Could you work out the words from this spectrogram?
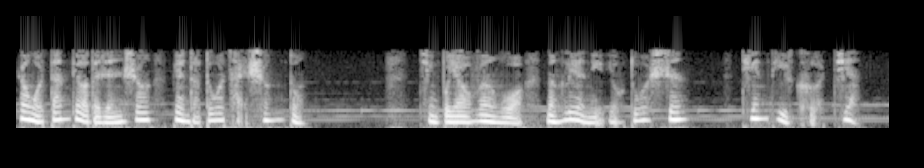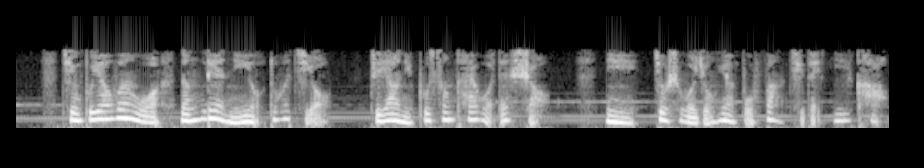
让我单调的人生变得多彩生动。请不要问我能恋你有多深。天地可见，请不要问我能恋你有多久。只要你不松开我的手，你就是我永远不放弃的依靠。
